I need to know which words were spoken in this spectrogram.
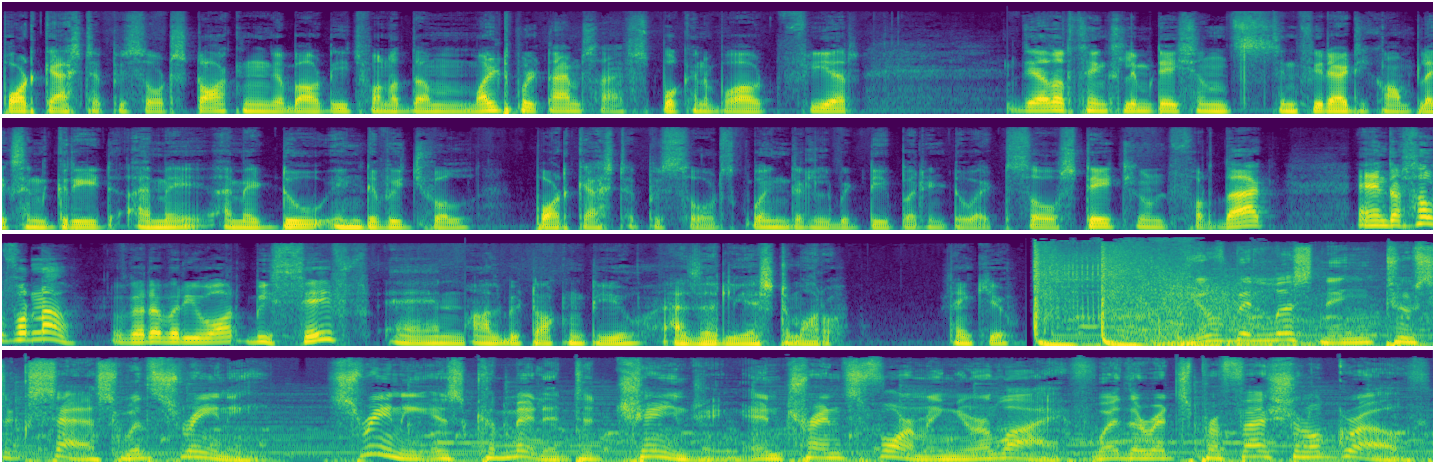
podcast episodes talking about each one of them. Multiple times I have spoken about fear. The other things, limitations, inferiority complex, and greed, I may I may do individual podcast episodes going a little bit deeper into it. So stay tuned for that. And that's all for now. Wherever you are, be safe, and I'll be talking to you as early as tomorrow. Thank you. You've been listening to Success with Srini. Srini is committed to changing and transforming your life, whether it's professional growth,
